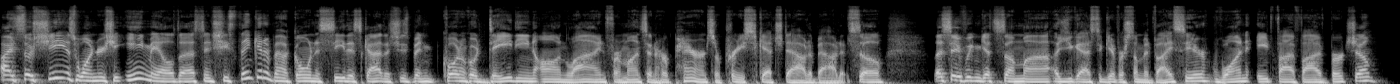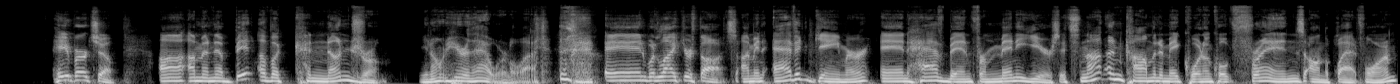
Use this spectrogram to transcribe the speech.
All right, so she is wondering, she emailed us and she's thinking about going to see this guy that she's been quote unquote dating online for months, and her parents are pretty sketched out about it. So Let's see if we can get some uh, you guys to give her some advice here. One eight five five Burt Show. Hey Burt Show, uh, I'm in a bit of a conundrum. You don't hear that word a lot. and would like your thoughts. I'm an avid gamer and have been for many years. It's not uncommon to make quote unquote friends on the platform,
